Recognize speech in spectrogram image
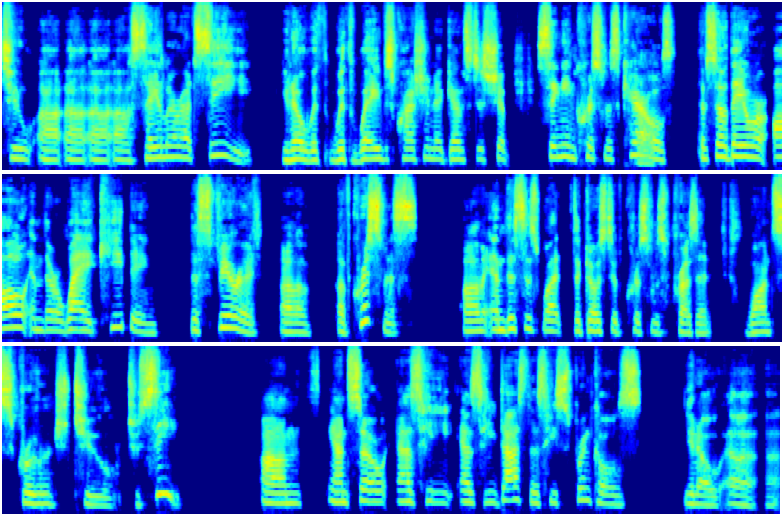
to uh, a, uh, uh, a sailor at sea you know, with, with waves crashing against his ship, singing Christmas carols. And so they were all in their way keeping the spirit of, of Christmas. Um, and this is what the ghost of Christmas present wants Scrooge to, to see. Um, and so as he, as he does this, he sprinkles, you know, uh, uh,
